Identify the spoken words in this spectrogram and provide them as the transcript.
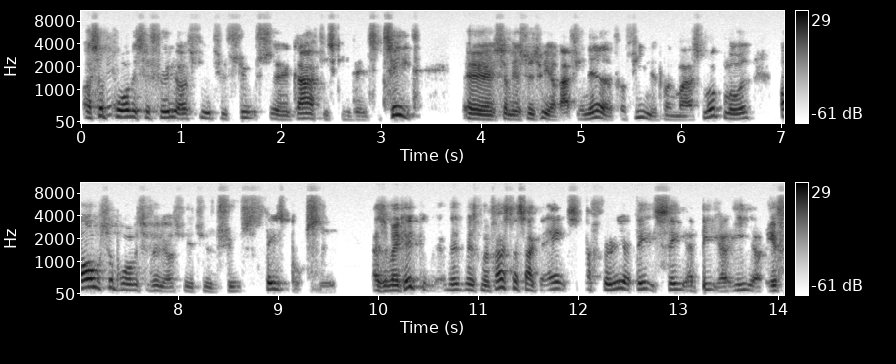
og så bruger vi selvfølgelig også 24-7's øh, grafiske identitet, øh, som jeg synes, vi har raffineret og forfinet på en meget smuk måde. Og så bruger vi selvfølgelig også 24-7's Facebook-side. Altså man kan ikke, hvis man først har sagt A, så følger B, C og D og E og F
